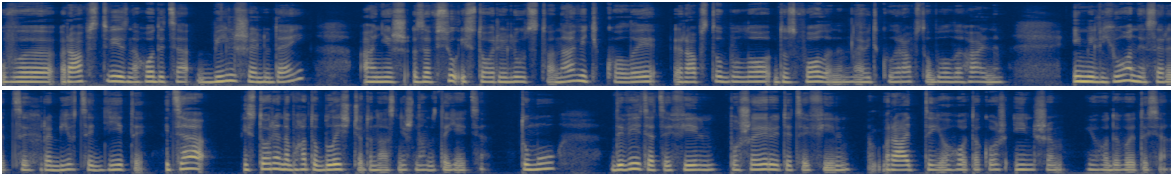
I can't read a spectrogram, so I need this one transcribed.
в рабстві знаходиться більше людей, аніж за всю історію людства, навіть коли рабство було дозволеним, навіть коли рабство було легальним. І мільйони серед цих рабів це діти. І ця історія набагато ближча до нас, ніж нам здається. Тому дивіться цей фільм, поширюйте цей фільм, радьте його також іншим його дивитися.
